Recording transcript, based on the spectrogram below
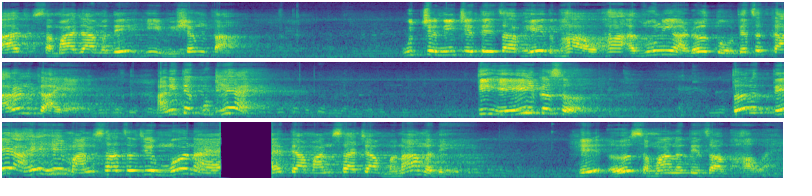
आज समाजामध्ये ही विषमता उच्च निचतेचा भेदभाव हा अजूनही आढळतो. त्याचं कारण काय आहे? आणि ते कुठे आहे? ती येईल कस? तर ते आहे हे माणसाचं जे मन आहे त्या माणसाच्या मनामध्ये हे असमानतेचा भाव आहे.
